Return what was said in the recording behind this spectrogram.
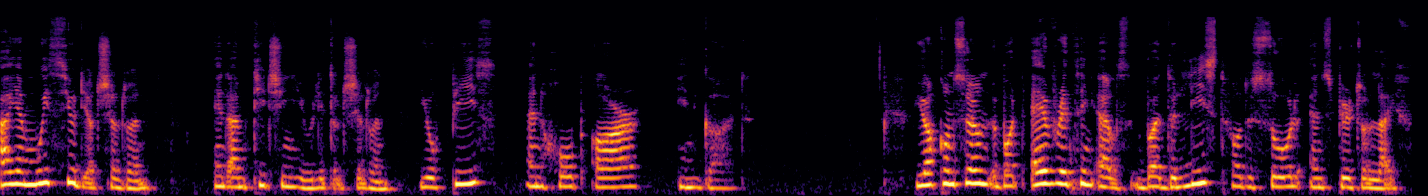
I am with you, dear children, and I'm teaching you, little children. Your peace and hope are in God. You are concerned about everything else but the least for the soul and spiritual life.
